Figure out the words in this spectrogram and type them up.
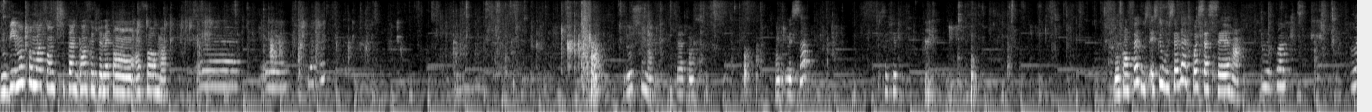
Loubi, montre-moi ton petit pingouin que je le mette en, en forme. Euh, euh, Doucement. Fais attention. Donc, mais ça, c'est fait. Donc en fait, est-ce que vous savez à quoi ça sert? Quoi? Ouais.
